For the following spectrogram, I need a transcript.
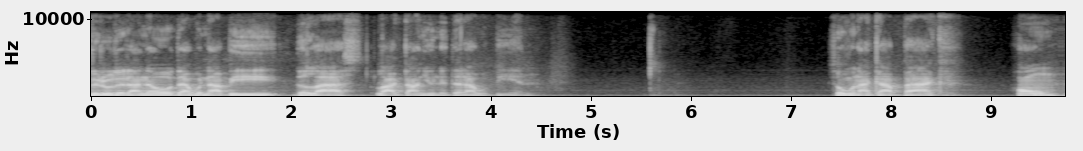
Little did I know that would not be the last lockdown unit that I would be in. So when I got back home,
